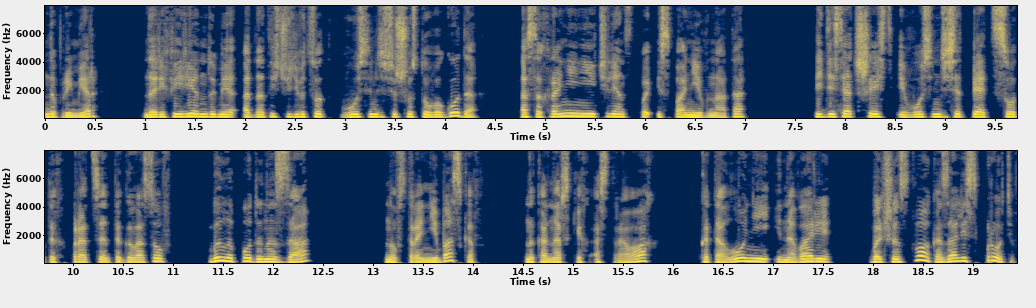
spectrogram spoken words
Например, на референдуме 1986 года о сохранении членства Испании в НАТО 56,85% голосов было подано «за», но в стране басков, на Канарских островах, Каталонии и Наваре большинство оказались против.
